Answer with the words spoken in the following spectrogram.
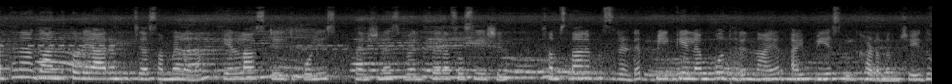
ജിന്ദാബാദ് ജില്ലാ സമ്മേളനം ജിന്ദാബാദ് ജില്ലാ സമ്മേളനം പ്രാർത്ഥനാ ഗാനത്തോടെ ആരംഭിച്ച സമ്മേളനം Kerala state police pensioners welfare association സംസ്ഥാന president P K Lambodharan Nair I ഉദ്ഘാടനം ചെയ്തു.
